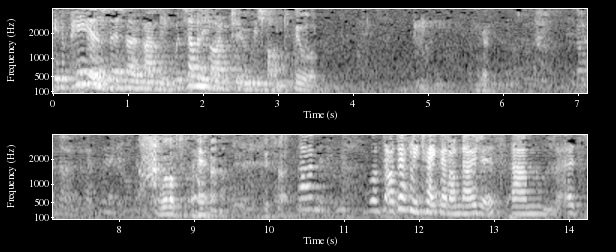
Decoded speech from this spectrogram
it appears there's no funding. Would somebody like to respond? Who will? Okay. Well, up to Hannah. That's right. Um, well, I'll definitely take that on notice. Um, as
